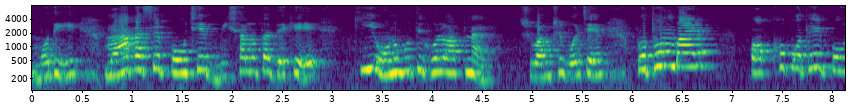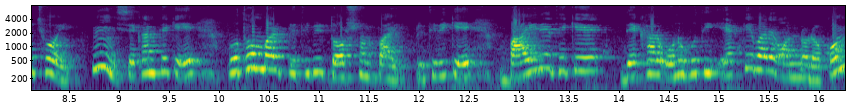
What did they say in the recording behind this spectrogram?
মোদি, মহাকাশে পৌঁছে বিশালতা দেখে কি অনুভূতি হলো আপনার? শুভাংশু বলছেন, প্রথমবার কক্ষপথে পৌঁছই। হুম, সেখান থেকে প্রথমবার পৃথিবীর দর্শন পাই। পৃথিবীকে বাইরে থেকে দেখার অনুভূতি একেবারে অন্যরকম।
